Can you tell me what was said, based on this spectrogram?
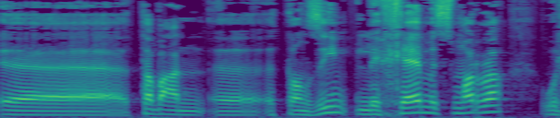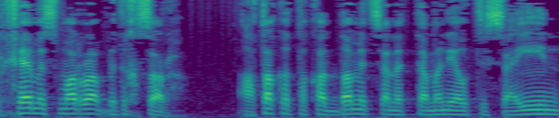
آه، طبعا آه، التنظيم لخامس مرة والخامس مرة بتخسرها. أعتقد تقدمت سنة 98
